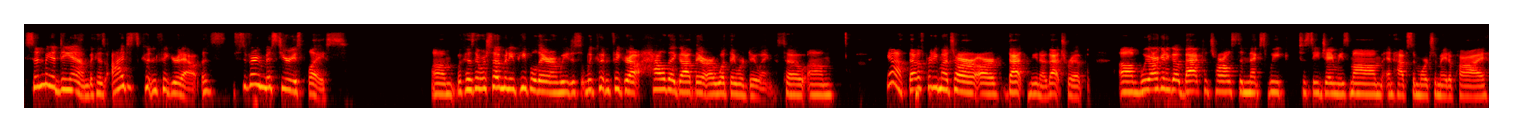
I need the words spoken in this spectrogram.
send me a DM because I just couldn't figure it out. It's just a very mysterious place. Um, because there were so many people there and we just we couldn't figure out how they got there or what they were doing. So um, yeah, that was pretty much our our that you know that trip. Um, we are going to go back to Charleston next week to see Jamie's mom and have some more tomato pie.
